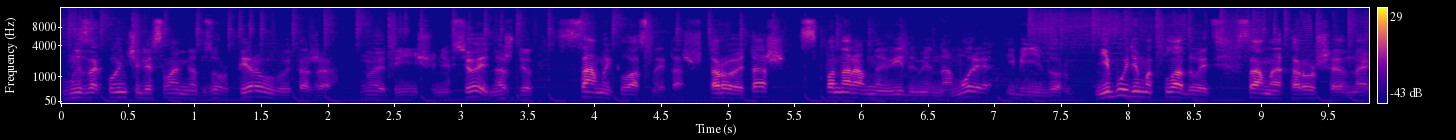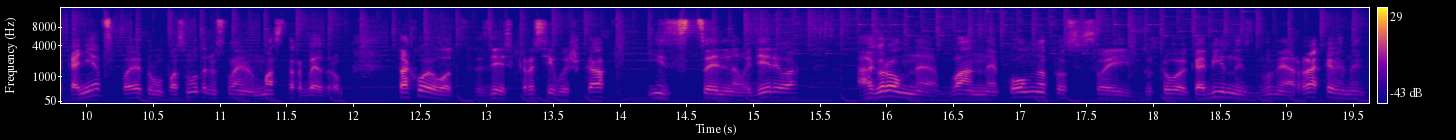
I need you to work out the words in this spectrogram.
Мы закончили с вами обзор первого этажа, но это еще не все, и нас ждет самый классный этаж. Второй этаж с панорамными видами на море и Бенидорм. Не будем откладывать самое хорошее на конец, поэтому посмотрим с вами мастер бедрум. Такой вот здесь красивый шкаф из цельного дерева, огромная ванная комната со своей душевой кабиной с двумя раковинами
